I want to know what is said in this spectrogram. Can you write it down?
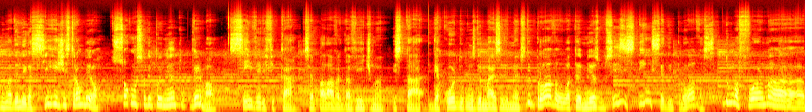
numa delegacia e registrar um BO, só com seu depoimento verbal, sem verificar se a palavra da vítima está de acordo com os demais elementos de prova ou até mesmo se a existência de provas, de uma forma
